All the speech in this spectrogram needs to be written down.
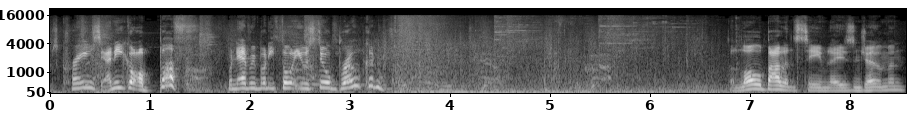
It's crazy. And he got a buff when everybody thought he was still broken. LOL balance team, ladies and gentlemen.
